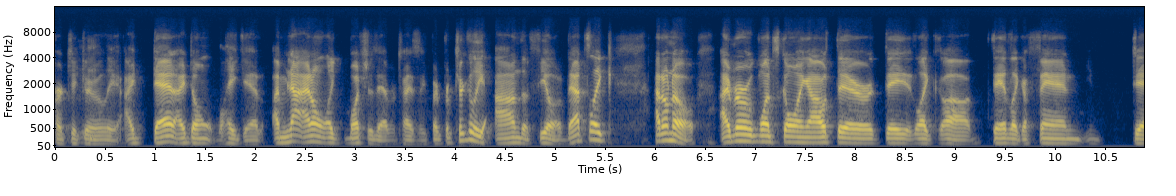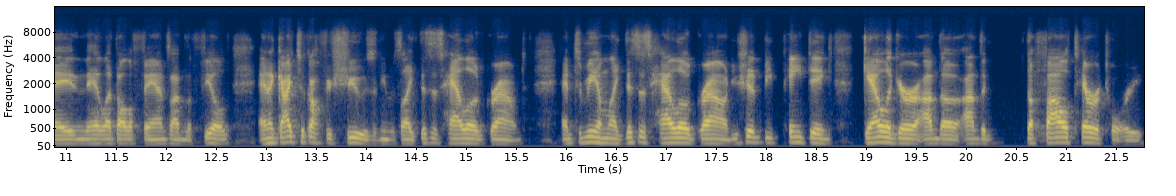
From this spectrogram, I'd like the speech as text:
particularly. I that I don't like it. I mean, I don't like much of the advertising, but particularly on the field. That's like I don't know. I remember once going out there, they like uh they had like a fan day and they had let all the fans on the field and a guy took off his shoes and he was like this is hallowed ground and to me i'm like this is hallowed ground you shouldn't be painting gallagher on the on the the foul territory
